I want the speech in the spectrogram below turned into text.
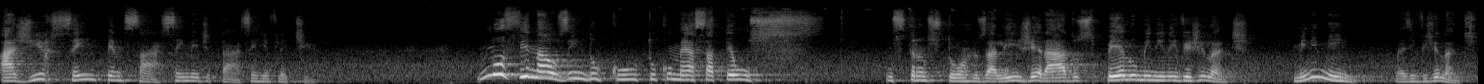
Agir sem pensar, sem meditar, sem refletir. No finalzinho do culto começa a ter uns, uns transtornos ali gerados pelo menino invigilante. Menininho, mas invigilante.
